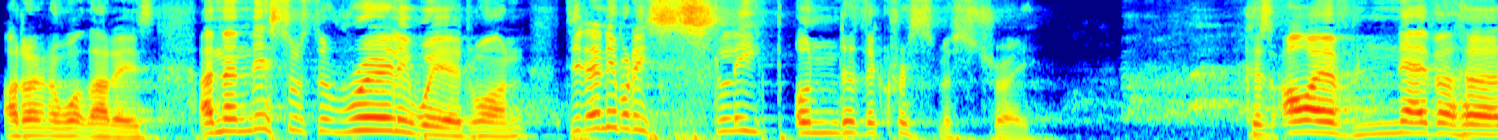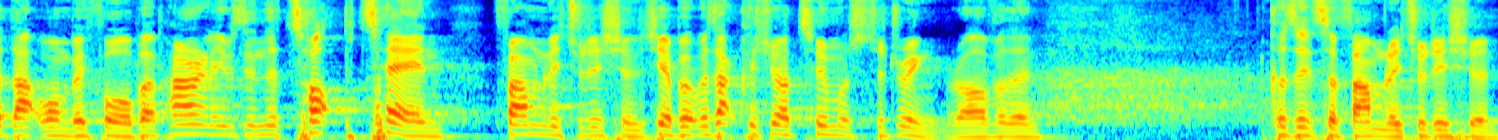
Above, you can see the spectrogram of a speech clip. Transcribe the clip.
I don't know what that is. And then this was the really weird one. Did anybody sleep under the Christmas tree? Because I have never heard that one before, but apparently it was in the top 10 family traditions. Yeah, but was that because you had too much to drink rather than because it's a family tradition?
